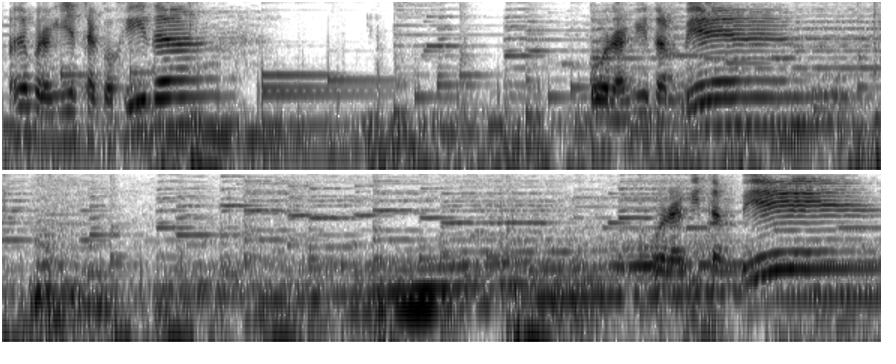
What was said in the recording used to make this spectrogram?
Vale, por aquí ya está cogida. Por aquí también. Por aquí también.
